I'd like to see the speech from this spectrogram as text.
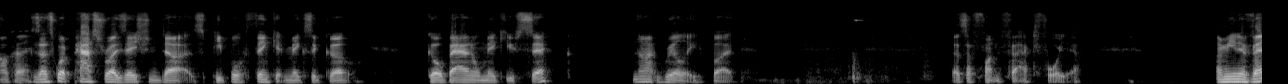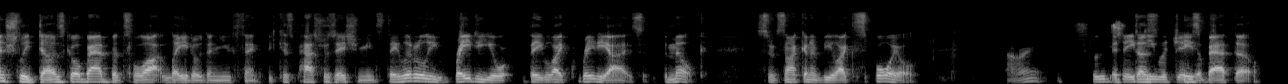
Okay. because that's what pasteurization does. People think it makes it go go bad or make you sick. Not really, but that's a fun fact for you. I mean, eventually does go bad, but it's a lot later than you think because pasteurization means they literally radio they like radiize the milk, so it's not going to be like spoil. All right. Food It safety does with taste bad though.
